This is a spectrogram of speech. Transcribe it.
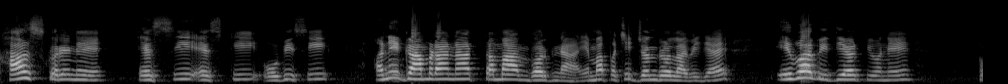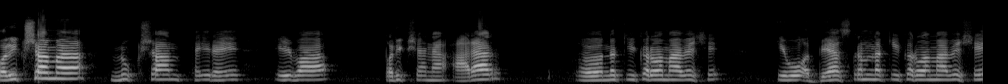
ખાસ કરીને એસસી એસટી ઓબીસી અને ગામડાના તમામ વર્ગના, એમાં પછી જનરલ આવી જાય, એવા વિદ્યાર્થીઓને પરીક્ષામાં નુકસાન થઈ રહે એવા પરીક્ષાના આરઆર નક્કી કરવામાં આવે છે. એવો અભ્યાસક્રમ નક્કી કરવામાં આવે છે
